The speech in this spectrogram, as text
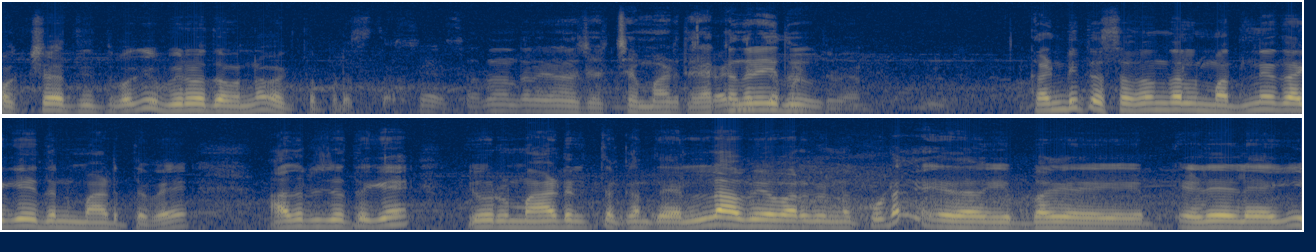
ಪಕ್ಷಾತೀತವಾಗಿ ವಿರೋಧವನ್ನು ವ್ಯಕ್ತಪಡಿಸ್ತಾರೆ. ಸದನದಲ್ಲಿ ಚರ್ಚೆ ಮಾಡ್ತೀವಿ ಯಾಕಂದರೆ ಇದು ಖಂಡಿತ ಸದನದಲ್ಲಿ ಮೊದಲನೇದಾಗಿ ಇದನ್ನು ಮಾಡ್ತೇವೆ. ಅದ್ರ ಜೊತೆಗೆ ಇವರು ಮಾಡಿರ್ತಕ್ಕಂಥ ಎಲ್ಲ ವ್ಯವಹಾರಗಳನ್ನ ಕೂಡ ಎಳೆ ಎಳೆಯಾಗಿ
